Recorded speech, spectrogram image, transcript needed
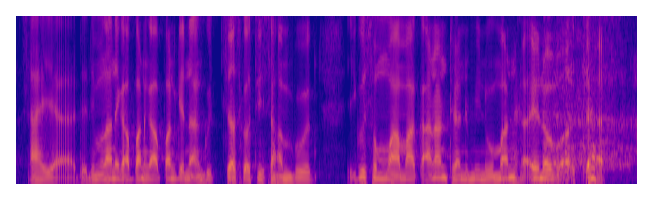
saya. Jadi mulai kapan-kapan kena anggut jas kok disambut. Itu semua makanan dan minuman hak jas.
